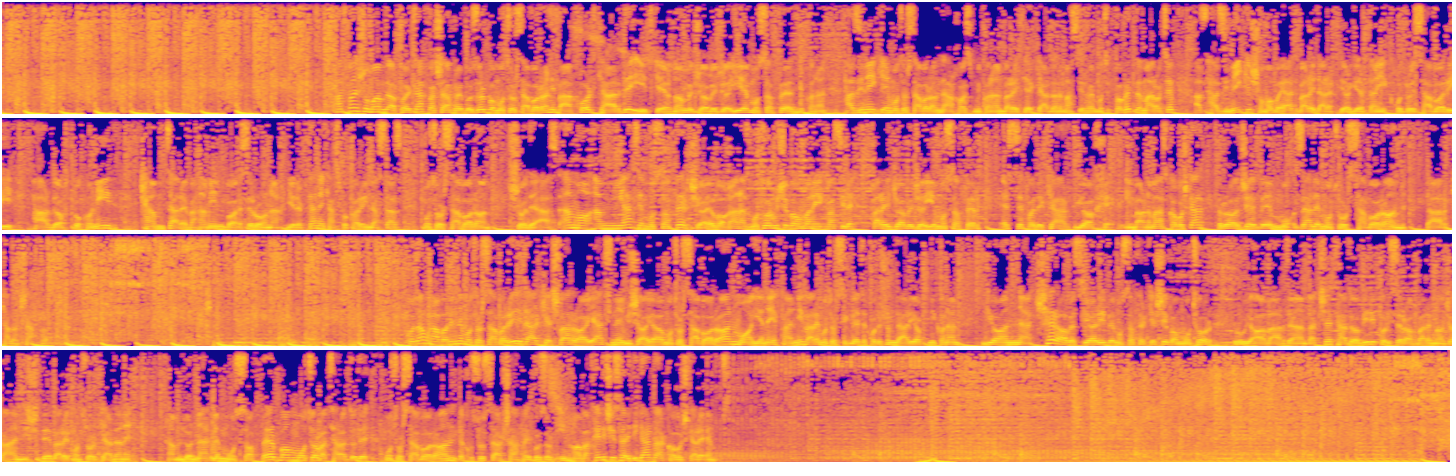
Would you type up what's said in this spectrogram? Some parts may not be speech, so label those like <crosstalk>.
حتما شما هم در پایتخت و شهرهای بزرگ با موتورسوارانی برخورد کرده اید که اقدام به جابجایی مسافر می‌کنند. هزینه که این موتورسواران درخواست می‌کنند برای طی کردن مسیرهای متفاوت به مراتب از هزینه که شما باید برای در اختیار گرفتن یک خودروی سواری پرداخت بکنید کمتره و همین باعث رونق گرفتن کسب و کار این دسته از موتورسواران شده است. اما امنیت مسافر چی آیا واقعا از موتور میشه به عنوان یک وسیله برای جابجایی مسافر استفاده کرد یا خیر؟ این برنامه از کاوشگر راجع به معزل موتور سواران در کلان شهر کدام قوانین موتورسواری در کشور رعایت نمیشه؟ آیا موتورسواران معاینه فنی برای موتورسیکلت خودشون دریافت می‌کنن یا نه؟ چرا بسیاری به مسافرکشی با موتور روی آوردن و چه تدابیری پلیس راهبر ناجا اندیشیده برای کنترل کردن حمل و نقل مسافر با موتور و تردد موتورسواران به خصوص در شهرهای بزرگ؟ اینها و خیلی چیزهای دیگر در کاوشگر امروز.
